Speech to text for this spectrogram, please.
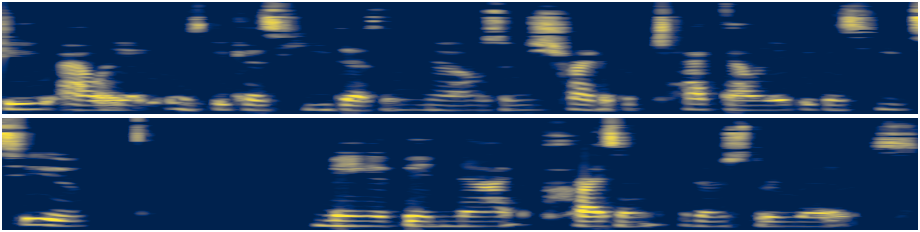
to Elliot is because he doesn't know. So he's trying to protect Elliot because he too may have been not present for those three days.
